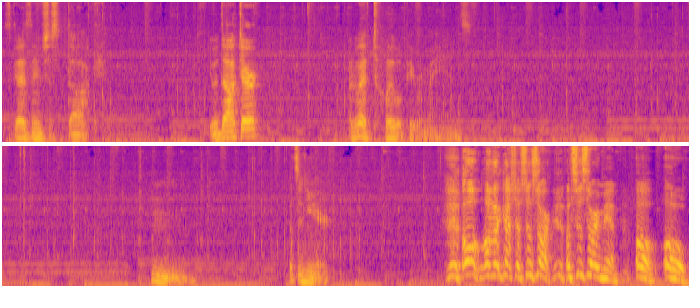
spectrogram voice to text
This guy's name's just Doc. You a doctor? Why do I have toilet paper in my hands? Hmm. What's in here? Oh, oh my gosh, I'm so sorry. I'm so sorry, ma'am. Oh, oh.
